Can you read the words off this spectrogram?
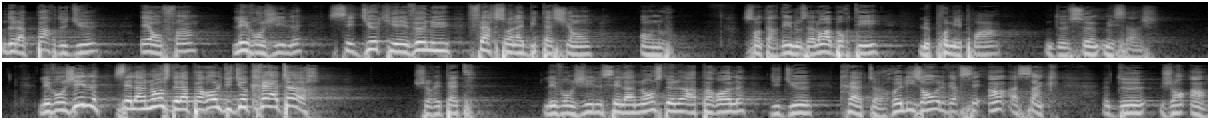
de la part de Dieu. Et enfin, l'évangile, c'est Dieu qui est venu faire son habitation en nous. Sans tarder, nous allons aborder le premier point de ce message. L'évangile, c'est l'annonce de la parole du Dieu créateur. Je répète, l'évangile, c'est l'annonce de la parole du Dieu créateur. Relisons le verset 1 à 5 de Jean 1.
